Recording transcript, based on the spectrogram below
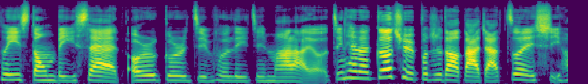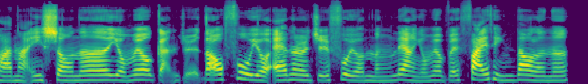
Please Don't Be Sad Orgu j p l i j i m a l a y 今天的歌曲不知道大家最喜欢哪一首呢？有没有感觉到富有 energy、富有能量？有没有被 fighting 到了呢？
